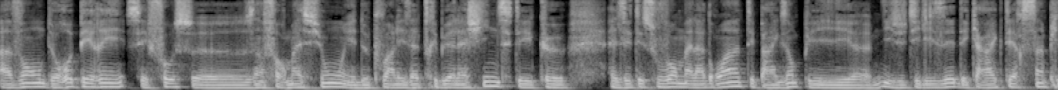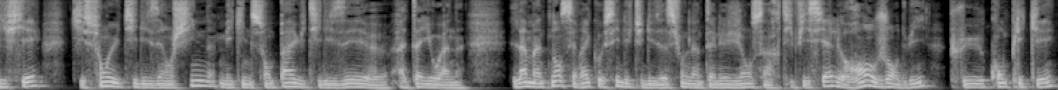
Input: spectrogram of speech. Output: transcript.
avant de repérer ces fausses euh, informations et de pouvoir les attribuer à la Chine, c'était que elles étaient souvent maladroites. Et par exemple, ils, euh, ils utilisaient des caractères simplifiés qui sont utilisés en Chine, mais qui ne sont pas utilisés à Taïwan. Là maintenant, c'est vrai qu'aussi l'utilisation de l'intelligence artificielle rend aujourd'hui plus compliqué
